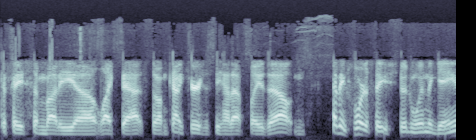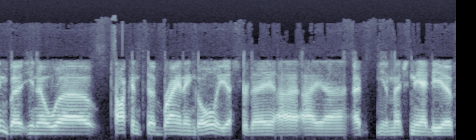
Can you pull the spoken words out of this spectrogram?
to face somebody uh, like that. So I'm kind of curious to see how that plays out. And I think Florida State should win the game. But you know, uh, talking to Braian Angola yesterday, I, I, uh, I you know mentioned the idea of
